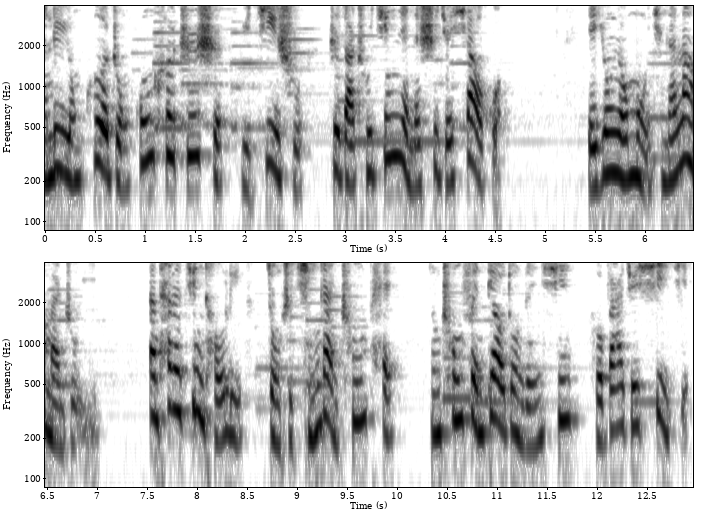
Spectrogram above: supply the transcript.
能利用各种工科知识与技术制造出惊人的视觉效果，也拥有母亲的浪漫主义，让他的镜头里总是情感充沛，能充分调动人心和挖掘细节。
